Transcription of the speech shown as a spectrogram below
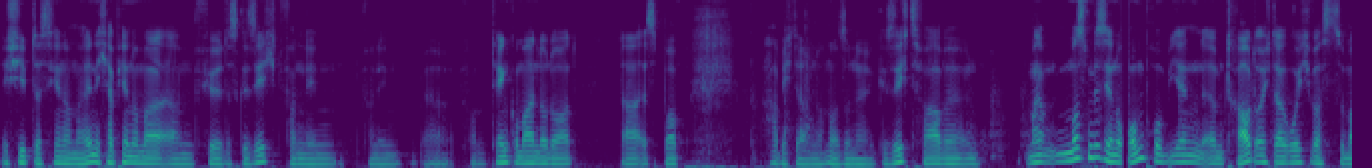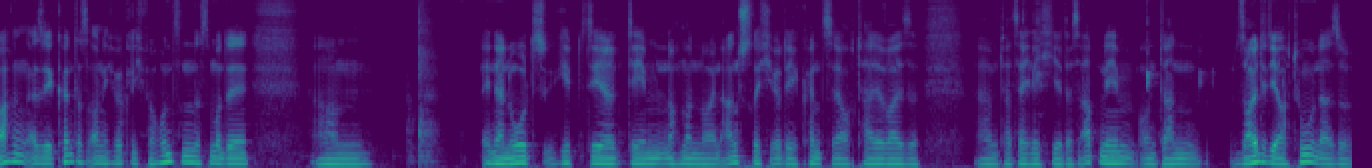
Ich schiebe das hier nochmal hin. Ich habe hier nochmal ähm, für das Gesicht von den, von den, äh, vom Tank Commander dort, da ist Bob, habe ich da nochmal so eine Gesichtsfarbe. Und man muss ein bisschen rumprobieren. Ähm, traut euch da ruhig was zu machen. Also ihr könnt das auch nicht wirklich verhunzen, das Modell. Ähm, in der Not gebt ihr dem nochmal einen neuen Anstrich oder ihr könnt es ja auch teilweise ähm, tatsächlich hier das abnehmen und dann solltet ihr auch tun, also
